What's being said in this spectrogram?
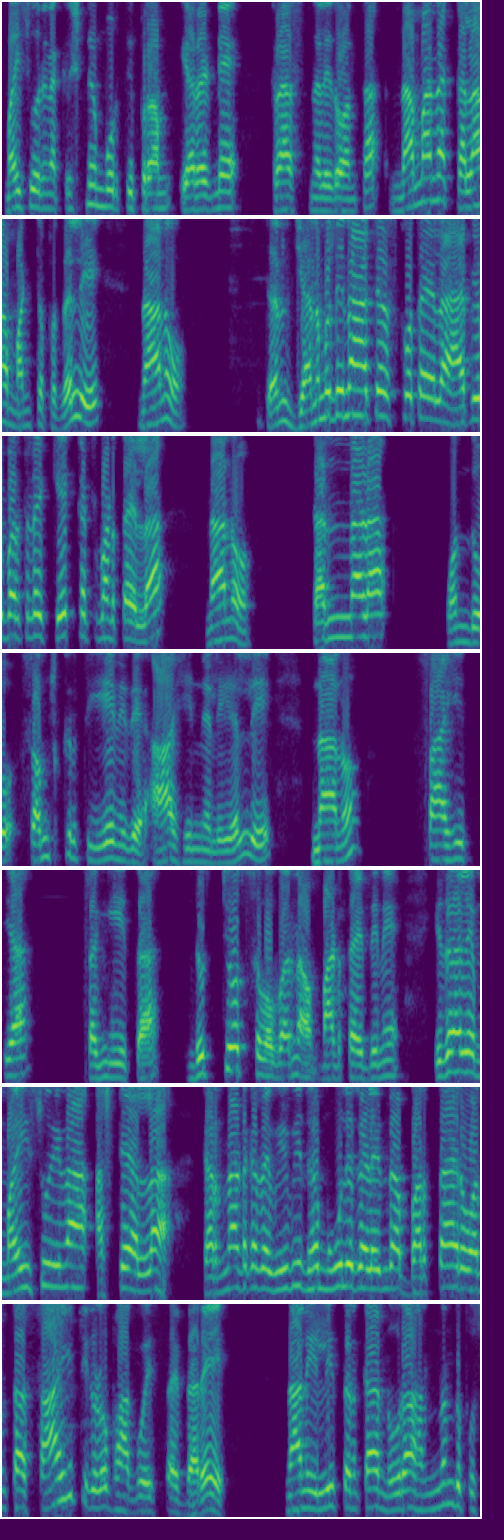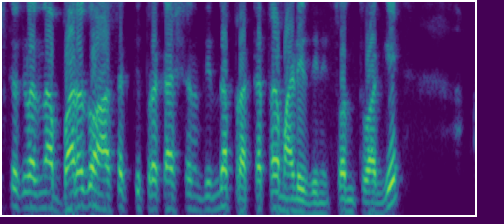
ಮೈಸೂರಿನ ಕೃಷ್ಣಮೂರ್ತಿಪುರಂ ಎರಡನೇ ಕ್ರಾಸ್ ನಲ್ಲಿರುವಂತ ನಮನ ಕಲಾ ಮಂಟಪದಲ್ಲಿ ನಾನು ನನ್ನ ಜನ್ಮದಿನ ಆಚರಿಸ್ಕೋತಾ ಇಲ್ಲ ಹ್ಯಾಪಿ ಬರ್ತ್ಡೇ ಕೇಕ್ ಕಟ್ ಮಾಡ್ತಾ ಇಲ್ಲ. ನಾನು ಕನ್ನಡ ಒಂದು ಸಂಸ್ಕೃತಿ ಏನಿದೆ ಆ ಹಿನ್ನೆಲೆಯಲ್ಲಿ ನಾನು ಸಾಹಿತ್ಯ, ಸಂಗೀತ, ನೃತ್ಯೋತ್ಸವವನ್ನು ಮಾಡ್ತಾ ಇದ್ದೀನಿ. ಇದರಲ್ಲಿ ಮೈಸೂರಿನ ಅಷ್ಟೇ ಅಲ್ಲ, ಕರ್ನಾಟಕದ ವಿವಿಧ ಮೂಲೆಗಳಿಂದ ಬರ್ತಾ ಇರುವಂತ ಸಾಹಿತಿಗಳು ಭಾಗವಹಿಸ್ತಾ ಇದ್ದಾರೆ. ನಾನು ಇಲ್ಲಿ ತನಕ ನೂರ ಹನ್ನೊಂದು ಪುಸ್ತಕಗಳನ್ನ ಬರೆದು ಆಸಕ್ತಿ ಪ್ರಕಾಶನದಿಂದ ಪ್ರಕಟ ಮಾಡಿದ್ದೀನಿ ಸ್ವಂತವಾಗಿ.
